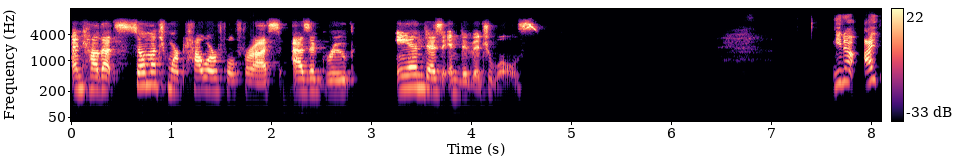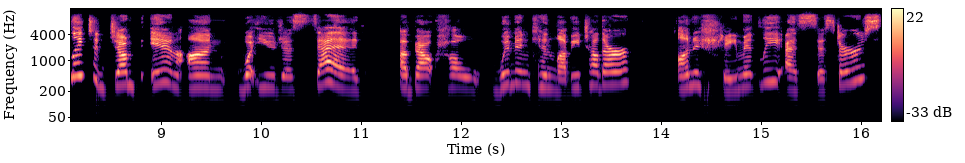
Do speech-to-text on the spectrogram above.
and how that's so much more powerful for us as a group and as individuals. You know, I'd like to jump in on what you just said about how women can love each other unashamedly as sisters.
